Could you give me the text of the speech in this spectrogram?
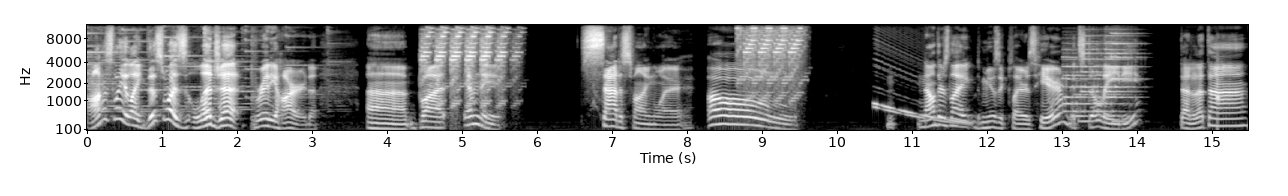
honestly, like, this was legit pretty hard. Uh, but in the satisfying way. Oh! Now there's, like, the music players here. It's the lady. Da-da-da-da.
